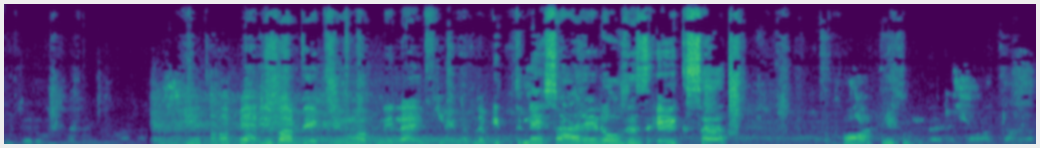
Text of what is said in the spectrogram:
मुझे रोज़ लगा ये वाला। ये तो मैं पहली बार देख रही हूँ अपनी लाइफ में। मतलब इतने सारे रोजेज़ एक साथ बहुत ही सुंदर है बहुत ज़्यादा।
